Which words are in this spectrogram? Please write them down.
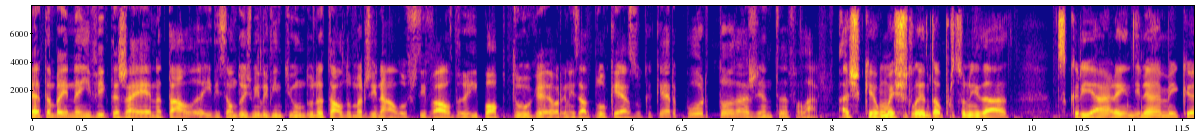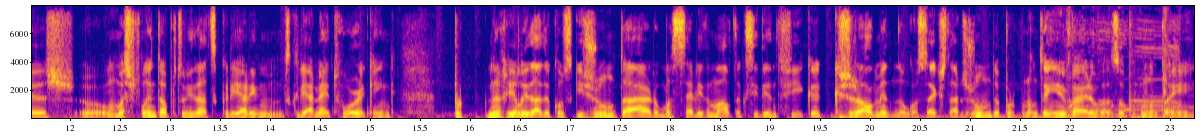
eh, também na Invicta já é Natal, a edição 2021 do Natal do Marginal, o festival de hip hop Tuga, organizado pelo Queso, que quer pôr toda a gente a falar. Acho que é uma excelente oportunidade de se criarem dinâmicas, uma excelente oportunidade de se criarem, de criar networking, porque na realidade eu consegui juntar uma série de malta que se identifica, que geralmente não consegue estar junta porque não têm verbas ou porque não têm,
